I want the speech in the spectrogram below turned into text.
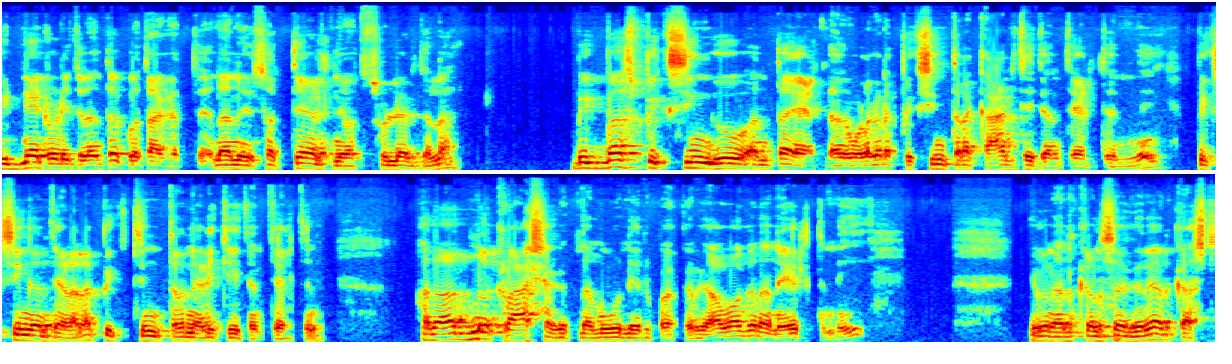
ಮಿಡ್ ನೈಟ್ ಹೊಡಿತಾರೆ ಅಂತ ಗೊತ್ತಾಗುತ್ತೆ. ನಾನು ಸತ್ಯ ಹೇಳ್ತೀನಿ ಸುಳ್ಳು ಹೇಳ್ದಲ್ಲ. ಬಿಗ್ ಬಾಸ್ ಪಿಕ್ಸಿಂಗು ಅಂತ ಹೇಳ್ತೀನಿ. ಅದ್ರ ಒಳಗಡೆ ಪಿಕ್ಸಿಂಗ್ ಥರ ಕಾಣ್ತೈತೆ ಅಂತ ಹೇಳ್ತೀನಿ. ಪಿಕ್ಸಿಂಗ್ ಅಂತ ಹೇಳಲ್ಲ ಪಿಕ್ಸಿಂಗ್ ಥರ ನಡೀತೈತೆ ಅಂತ ಹೇಳ್ತೀನಿ. ಅದಾದ್ಮೇಲೆ ಕ್ರಾಶ್ ಆಗುತ್ತೆ ನಮಗೂ ನಿರೂಪಕರಿಗೆ ಅವಾಗ ನಾನು ಹೇಳ್ತೀನಿ, ಇವಾಗ ನಾನು ಕಳ್ಸೋಗ್ರೆ ಅದು ಕಷ್ಟ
